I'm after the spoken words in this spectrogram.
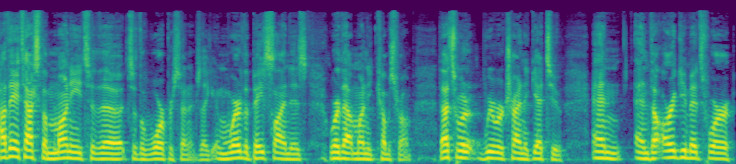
how they attach the money to the to the war percentage, like and where the baseline is, where that money comes from. That's what we were trying to get to, and and the arguments were.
